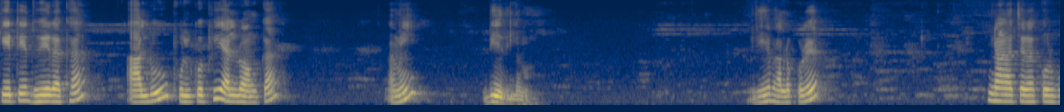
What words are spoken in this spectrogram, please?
কেটে ধুয়ে রাখা আলু, ফুলকপি আর লঙ্কা আমি দিয়ে দিলাম। দিয়ে ভালো করে নাড়াচাড়া করব।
